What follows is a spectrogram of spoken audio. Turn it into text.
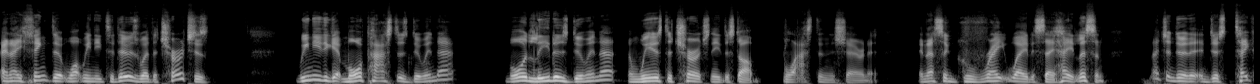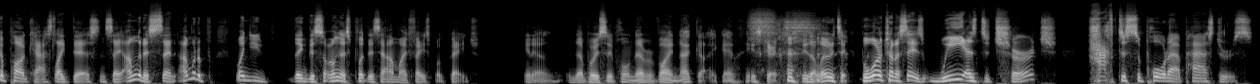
and I think that what we need to do is where the church is, we need to get more pastors doing that, more leaders doing that, and we as the church need to start blasting and sharing it. And that's a great way to say, hey, listen, Imagine doing it and just take a podcast like this and say, I'm going to send, I'm going to, when you think this, I'm going to put this out on my Facebook page. You know, and they'll probably say, well, never invite that guy again. He's great. He's a lunatic. But what I'm trying to say is we as the church have to support our pastors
